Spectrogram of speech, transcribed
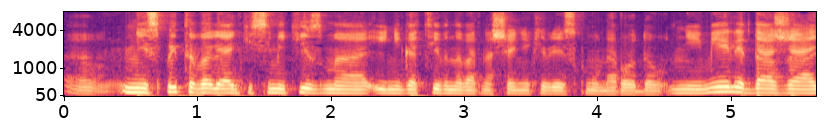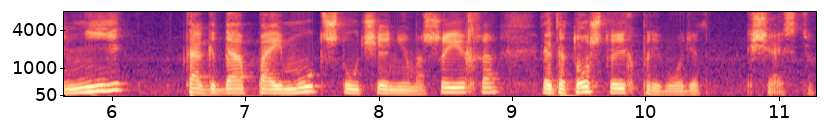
э, не испытывали антисемитизма и негативного отношения к еврейскому народу, не имели, даже они тогда поймут, что учение Машииха – это то, что их приводит к счастью.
